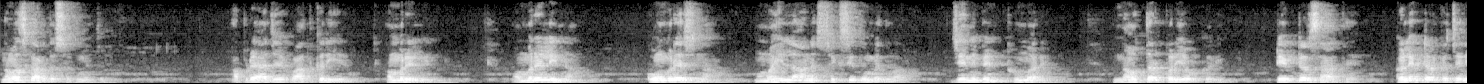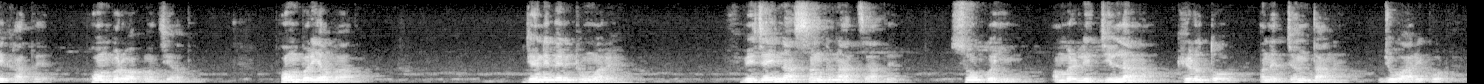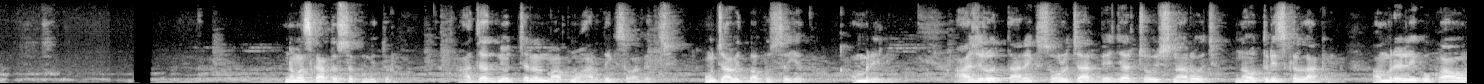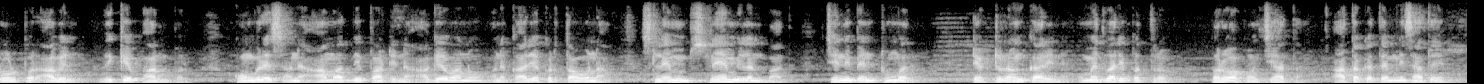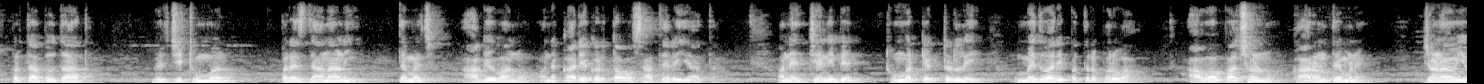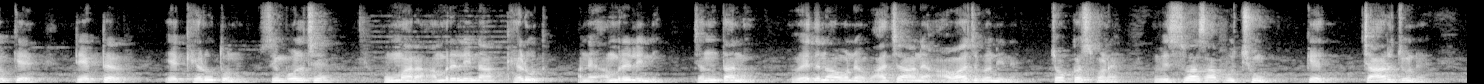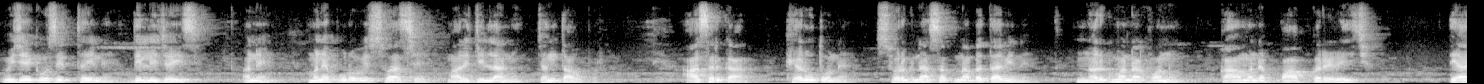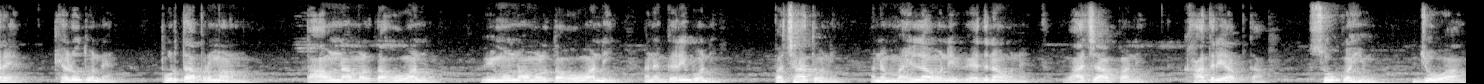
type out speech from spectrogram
નમસ્કાર દર્શક મિત્રો. આપણે આજે વાત કરીએ અમરેલીની. અમરેલીના કોંગ્રેસના મહિલા અને શિક્ષિત ઉમેદવાર જેનીબેન ઠુમરે નવતર પ્રયોગ કરી ટ્રેક્ટર સાથે કલેક્ટર કચેરી ખાતે ફોર્મ ભરવા પહોંચ્યા હતા. ફોર્મ ભર્યા બાદ જેનીબેન ઠુમરે વિજયના શંખનાદ સાથે શું કહ્યું? અમરેલી જિલ્લાના ખેડૂતો અને જનતાને જુઓ રિપોર્ટ નમસ્કાર દર્શક મિત્રો. આઝાદ ન્યૂઝ ચેનલમાં આપનું હાર્દિક સ્વાગત છે. હું જાવેદ બાપુ સૈયદ, અમરેલી. આજરોજ તારીખ સોળ ચાર બે હજાર ચોવીસના રોજ નવ ત્રીસ કલાકે અમરેલી કુકાઓ રોડ પર આવેલ વિકે ફાર્મ પર કોંગ્રેસ અને આમ આદમી પાર્ટીના આગેવાનો અને કાર્યકર્તાઓના સ્લેમ સ્નેહ મિલન બાદ જેનીબેન ઠુમર ટ્રેક્ટર હંકારીને ઉમેદવારી પત્ર ભરવા પહોંચ્યા હતા. આ તકે તેમની સાથે પ્રતાપ દુધાત, વિરજી ઠુમર પરેશ દાનાણી તેમજ આગેવાનો અને કાર્યકર્તાઓ સાથે રહ્યા હતા અને જેનીબેન ઠુમર ટ્રેક્ટર લઈ ઉમેદવારી પત્ર ભરવા આવવા પાછળનું કારણ તેમણે જણાવ્યું કે ટ્રેક્ટર એ ખેડૂતોનું સિમ્બોલ છે. હું મારા અમરેલીના ખેડૂત અને અમરેલીની જનતાની વેદનાઓને વાચા અને આવાજ બનીને ચોક્કસપણે વિશ્વાસ આપું છું કે ચાર જૂને વિજય ઘોષિત થઈને દિલ્હી જઈશ અને મને પૂરો વિશ્વાસ છે મારી જિલ્લાની જનતા ઉપર. આ સરકાર ખેડૂતોને સ્વર્ગના સપના બતાવીને નર્કમાં નાખવાનું કામ અને પાપ કરી રહી છે. ત્યારે ખેડૂતોને પૂરતા પ્રમાણમાં ભાવ ના મળતા હોવાનું, વીમો ના મળતા હોવાની અને ગરીબોની પછાતોની અને મહિલાઓની વેદનાઓને વાચા આપવાની ખાતરી આપતા શું કહ્યું? જોવા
